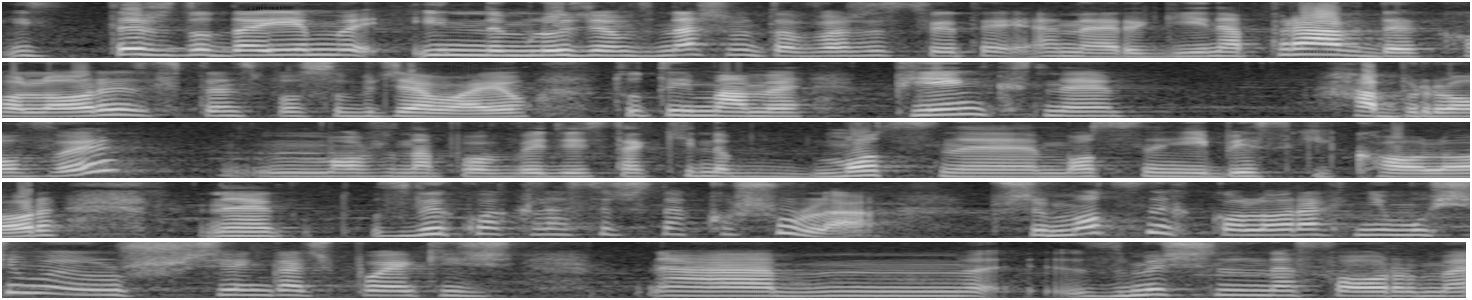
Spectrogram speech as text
i też dodajemy innym ludziom w naszym towarzystwie tej energii. Naprawdę kolory w ten sposób działają. Tutaj mamy piękny habrowy, można powiedzieć, taki no, mocny, mocny niebieski kolor. E, Zwykła klasyczna koszula. Przy mocnych kolorach nie musimy już sięgać po jakieś em, zmyślne formy,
